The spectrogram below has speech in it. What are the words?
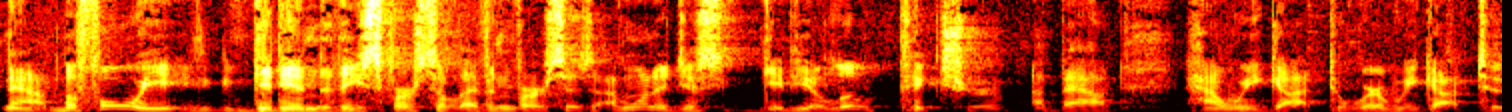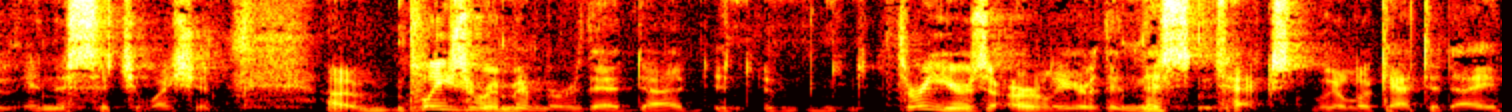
Now, before we get into these first 11 verses, I want to just give you a little picture about how we got to where we got to in this situation. Uh, please remember that uh, three years earlier than this text we'll look at today,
